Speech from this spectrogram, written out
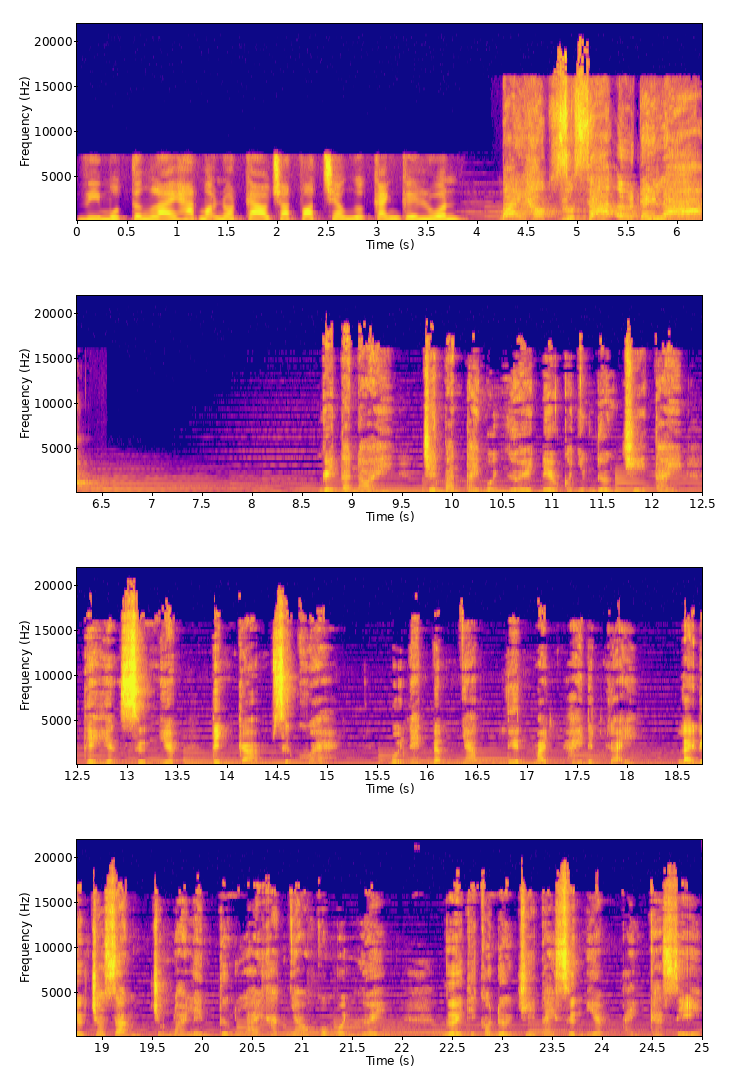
vì một tương lai hát mọi nốt cao chót vót treo ngược cành cây luôn bài học rút ra ở đây là Người ta nói, trên bàn tay mỗi người đều có những đường chỉ tay thể hiện sự nghiệp, tình cảm, sức khỏe. Mỗi nét đậm nhạt, liền mạch hay đứt gãy lại được cho rằng chúng nói lên tương lai khác nhau của mỗi người. Người thì có đường chỉ tay sự nghiệp thành ca sĩ,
